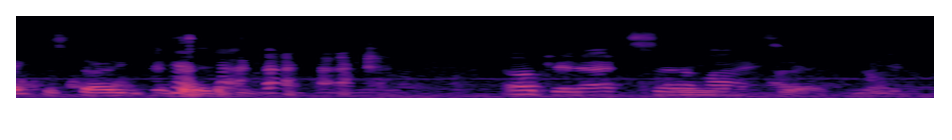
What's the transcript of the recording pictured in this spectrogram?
Like the starting position. okay, that's uh, mine. Exactly.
